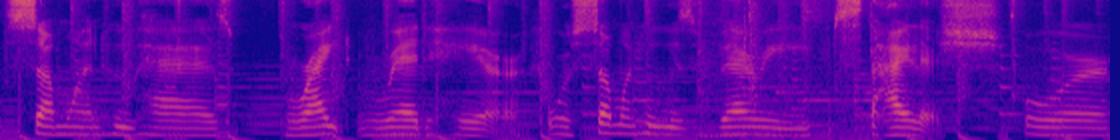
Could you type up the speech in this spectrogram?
someone who has bright red hair or someone who is very stylish or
